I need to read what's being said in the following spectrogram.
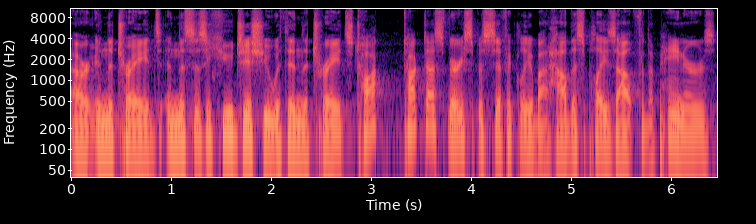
are in the trades, and this is a huge issue within the trades. Talk talk to us very specifically about how this plays out for the painters.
